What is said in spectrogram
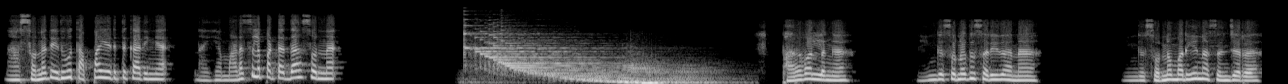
நான் சொன்னது எதுவும் தப்பா எடுத்துக்காதீங்க. நான் என் மனசுல பட்டதுதான் சொன்னேன். பரவாயில்லைங்க. நீங்க சொன்னது சரிதானே. நீங்க சொன்ன மாதிரியே நான் செஞ்சிடறேன்.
